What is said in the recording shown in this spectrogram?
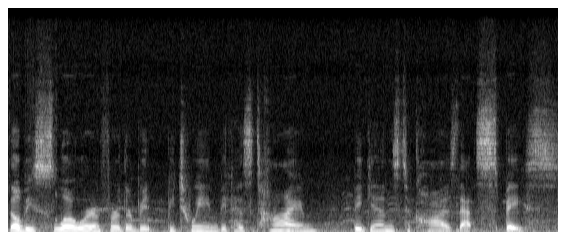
They'll be slower and further be- between because time begins to cause that space.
